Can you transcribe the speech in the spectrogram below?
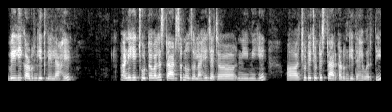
वेली काढून घेतलेल्या आहे. आणि हे छोटंवालं स्टारचं नोजल आहे ज्याच्यानी मी हे छोटे छोटे स्टार काढून घेत आहे वरती.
